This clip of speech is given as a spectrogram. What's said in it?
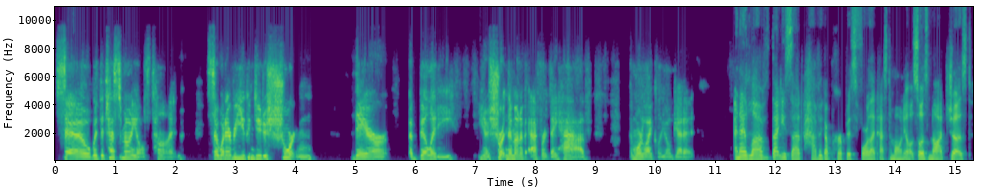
So with the testimonials, time. So whatever you can do to shorten their ability, you know, shorten the amount of effort they have, the more likely you'll get it. And I love that you said having a purpose for that testimonial. So it's not just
